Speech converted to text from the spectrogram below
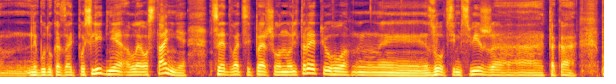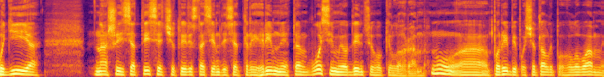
ем, не буду казати посліднє, але останнє це 21.03. е, Зовсім свіжа така подія. На 60 тисяч 473 гривні, там 8,1 цього кілограм. Ну, а по рибі посчитали по головам,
